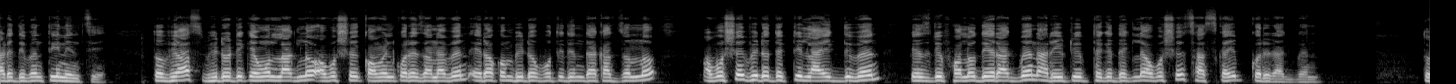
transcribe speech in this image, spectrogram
আড়ে দিবেন তিন ইঞ্চি। তো ভিয়াস ভিডিওটি কেমন লাগল অবশ্যই কমেন্ট করে জানাবেন। এরকম ভিডিও প্রতিদিন দেখার জন্য অবশ্যই ভিডিওতে একটি লাইক দিবেন পেজটি ফলো দিয়ে রাখবেন আর ইউটিউব থেকে দেখলে অবশ্যই সাবস্ক্রাইব করে রাখবেন। তো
